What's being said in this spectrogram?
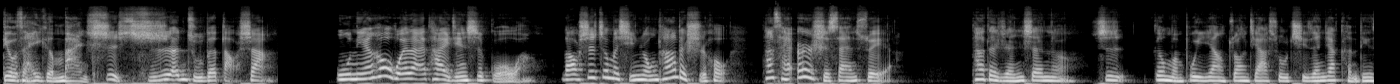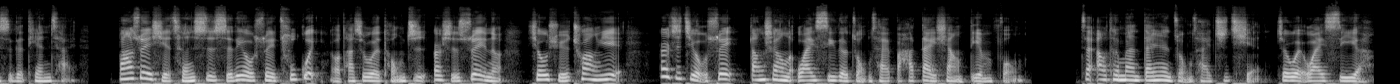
丢在一个满是食人族的岛上，五年后回来，他已经是国王。”老师这么形容他的时候。他才二十三岁啊，他的人生呢是跟我们不一样，装加速器，人家肯定是个天才。八岁写程式，十六岁出柜哦，他是位同志。二十岁呢休学创业，二十九岁当上了 YC 的总裁，把他带向巅峰。在奥特曼担任总裁之前，这位 YC 啊，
